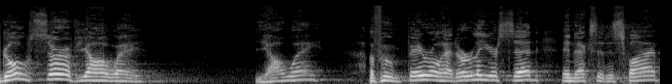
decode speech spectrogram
go serve Yahweh. Yahweh, of whom Pharaoh had earlier said in Exodus 5,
